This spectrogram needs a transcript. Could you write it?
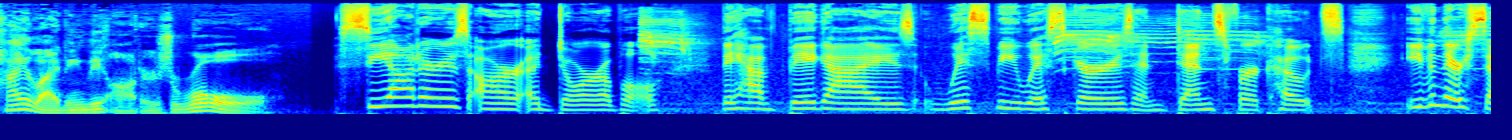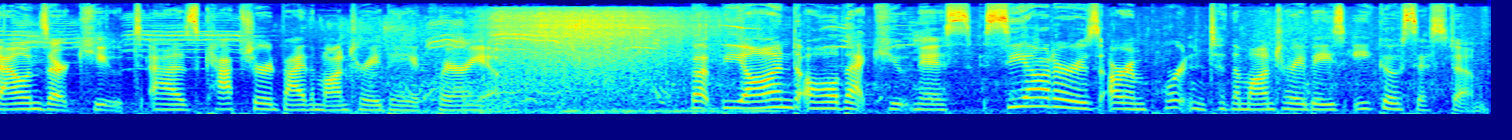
highlighting the otter's role. Sea otters are adorable. They have big eyes, wispy whiskers, and dense fur coats. Even their sounds are cute, as captured by the Monterey Bay Aquarium. But beyond all that cuteness, sea otters are important to the Monterey Bay's ecosystem,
